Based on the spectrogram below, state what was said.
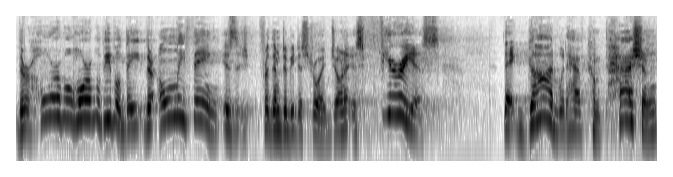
They're horrible, horrible people. They, their only thing is for them to be destroyed. Jonah is furious that God would have compassion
